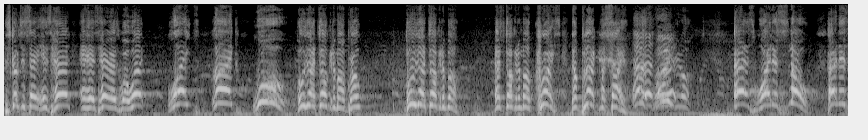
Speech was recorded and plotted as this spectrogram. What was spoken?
The scriptures say his head and his hairs were what? White like wool. Who's that talking about, bro? Who's that talking about? That's talking about Christ, the black Messiah. That's right. As white as snow, and his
